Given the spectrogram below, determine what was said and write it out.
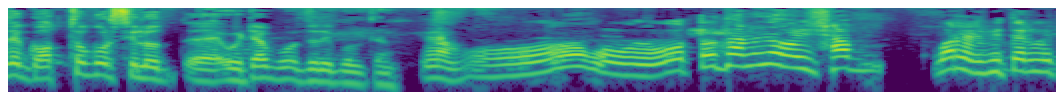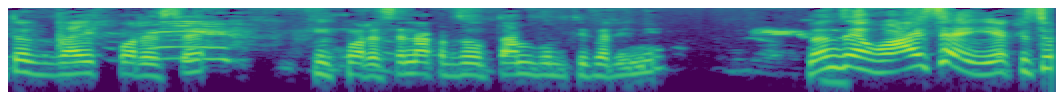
যে গর্ত করছিল ওইটা যদি বলতেন। না ও ও- তো ধরেন ওই সব ঘরের ভিতর ভিতর যাই করেছে কি করেছে না করেছে ও তো আমি বলতে পারিনি। যে হয়েছে এ কিছু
